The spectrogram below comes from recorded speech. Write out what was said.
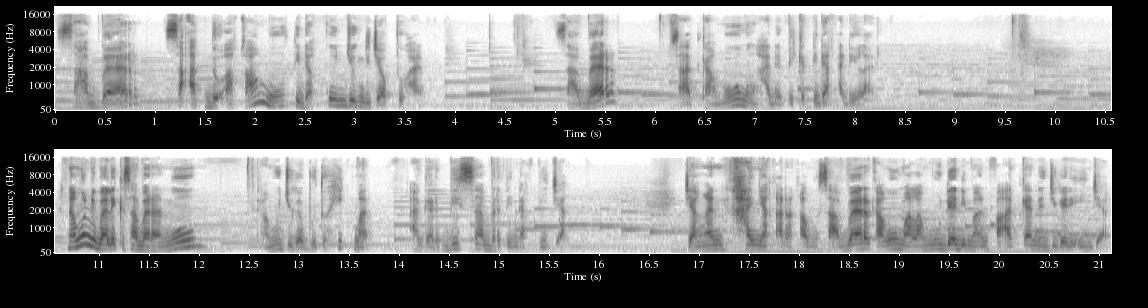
Sabar saat doa kamu tidak kunjung dijawab Tuhan. Sabar saat kamu menghadapi ketidakadilan. Namun di balik kesabaranmu, kamu juga butuh hikmat agar bisa bertindak bijak. Jangan hanya karena kamu sabar, kamu malah mudah dimanfaatkan dan juga diinjak.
